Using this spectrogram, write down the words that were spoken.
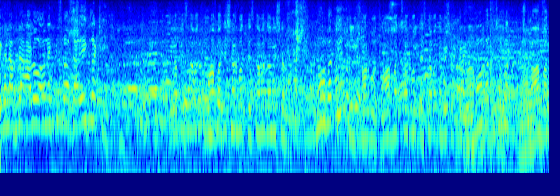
এখানে আপনার আরও অনেক কিছু আছে। আর এইগুলা কি? এগুলো শরবত পেস্তাবাদ আমের শরবত শরবত মহাবাত শরবত পেস্তাবাদ আমের শরবত শরবত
